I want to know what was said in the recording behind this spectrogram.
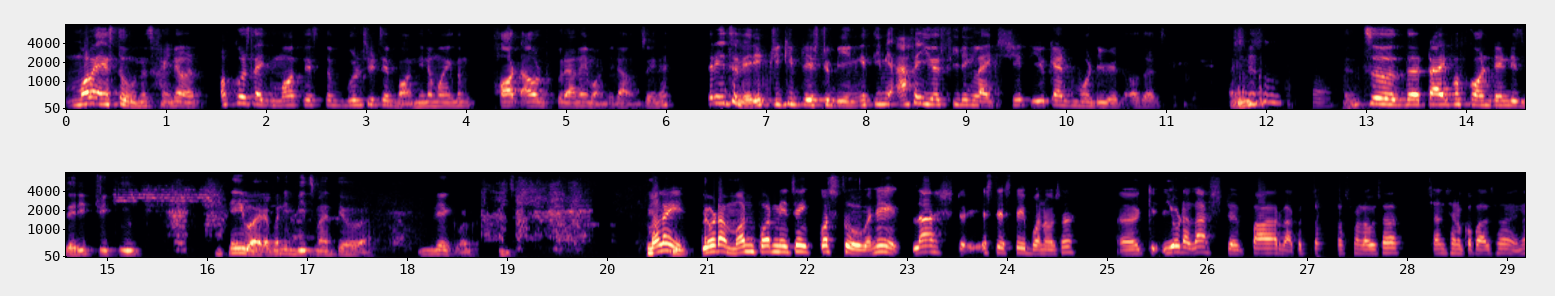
मलाई यस्तो हुनु छैन अफकोर्स लाइक म त्यस्तो बुलसिट चाहिँ भन्दिनँ म एकदम थट आउट कुरा नै भनिरहेको हुन्छु होइन तर it's a very tricky place to be in कि तिमी आफै you're feeling like shit you can't motivate others होइन so the type of content is very tricky त्यही भएर पनि बिचमा त्यो ब्रेक मलाई एउटा मन पर्ने चाहिँ कस्तो हो भने लास्ट यस्तै यस्तै बनाउँछ। एउटा लास्ट पावर भएको चस्मा लाउँछ सानो सानो कपाल छ होइन?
